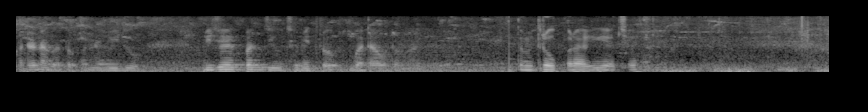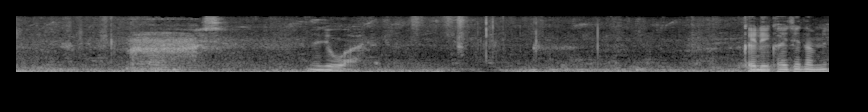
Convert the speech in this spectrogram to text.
ખતરનાક હતો. અને બીજું બીજો એક પણ જીવ છે મિત્રો, બતાવો તમને. તો મિત્રો ઉપર આવી ગયા છે. જોવા કઈ દેખાય છે તમને?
